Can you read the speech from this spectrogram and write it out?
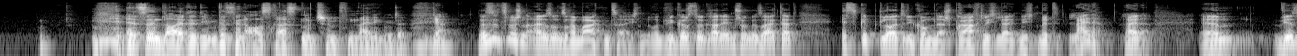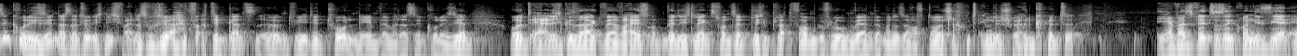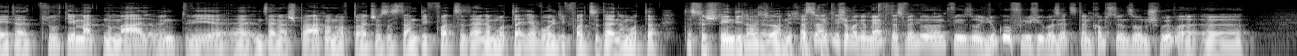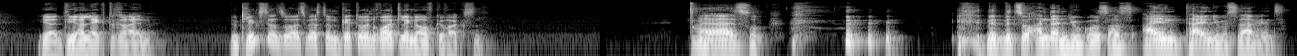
Es sind Leute, die ein bisschen ausrasten und schimpfen, meine Güte. Ja, das ist inzwischen eines unserer Markenzeichen. Und wie Christo gerade eben schon gesagt hat, es gibt Leute, die kommen da sprachlich nicht mit. Leider, leider. Ähm, wir synchronisieren das natürlich nicht, weil das würde einfach dem Ganzen irgendwie den Ton nehmen, wenn wir das synchronisieren. Und ehrlich gesagt, wer weiß, ob wir nicht längst von sämtlichen Plattformen geflogen werden, wenn man das auch auf Deutsch und Englisch hören könnte. Ja, was willst du synchronisieren, ey? Da flucht jemand normal irgendwie äh, in seiner Sprache und auf Deutsch ist es dann die Fotze deiner Mutter. Jawohl, die Fotze deiner Mutter. Das verstehen die Leute doch nicht. Hast du eigentlich schon mal gemerkt, dass wenn du irgendwie so Jugo-Flüche übersetzt, dann kommst du in so einen Schwörer, äh, ja, Dialekt rein. Du klingst dann so, als wärst du im Ghetto in Reutlingen aufgewachsen. Naja, ist so. mit, mit so anderen Jugos aus allen Teilen Jugoslawiens.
